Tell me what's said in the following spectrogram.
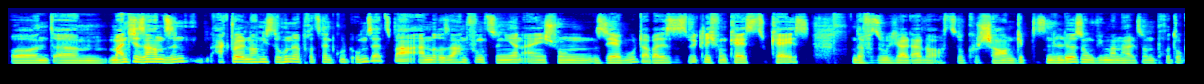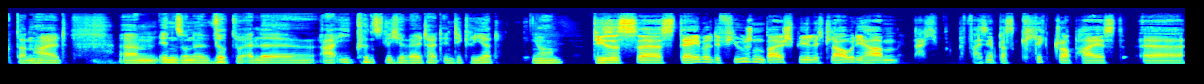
Und ähm, manche Sachen sind aktuell noch nicht so 100 Prozent gut umsetzbar, andere Sachen funktionieren eigentlich schon sehr gut, aber das ist wirklich von Case zu Case. Und da versuche ich halt einfach auch zu schauen, gibt es eine Lösung, wie man halt so ein Produkt dann halt ähm, in so eine virtuelle AI-Künstlerin künstliche Welt halt integriert. Ja. Dieses äh, Stable Diffusion Beispiel, ich glaube, die haben, ich weiß nicht, ob das ClickDrop heißt, äh,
